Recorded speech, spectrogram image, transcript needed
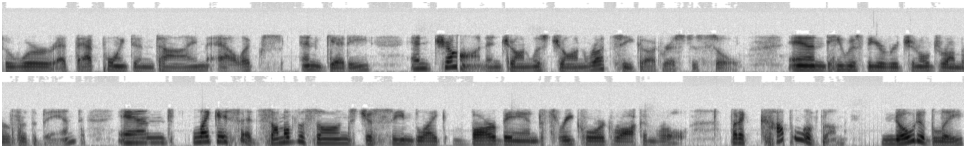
who were at that point in time Alex and Geddy and John. And John was John Rutsey, God rest his soul. And he was the original drummer for the band. And like I said, some of the songs just seemed like bar band, three chord rock and roll. But a couple of them, notably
